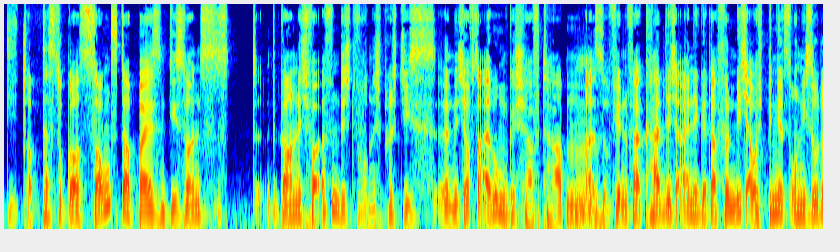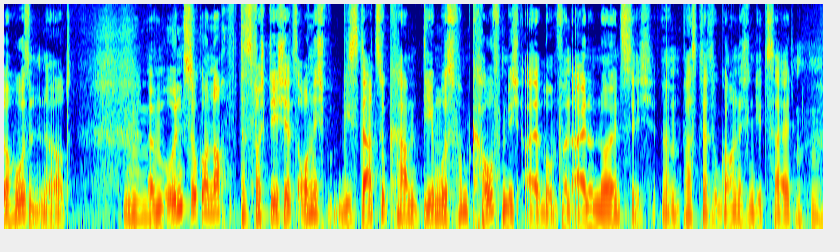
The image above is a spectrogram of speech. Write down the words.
die, ob das sogar Songs dabei sind, die sonst gar nicht veröffentlicht wurden, sprich, die es äh, nicht aufs Album geschafft haben. Mhm. Also auf jeden Fall kannte ich einige davon nicht, aber ich bin jetzt auch nicht so der Hosen-Nerd. Mhm. Ähm, und sogar noch, das verstehe ich jetzt auch nicht, wie es dazu kam, Demos vom Kauf mich Album von 91. Ähm, passt ja so gar nicht in die Zeit. Mhm.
